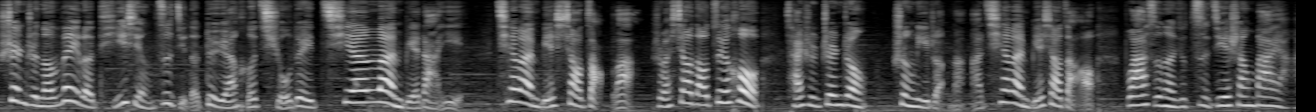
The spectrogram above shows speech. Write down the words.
甚至呢，为了提醒自己的队员和球队，千万别大意，千万别笑早了，是吧？笑到最后才是真正胜利者呢！啊，千万别笑早。布阿斯呢就自揭伤疤呀，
